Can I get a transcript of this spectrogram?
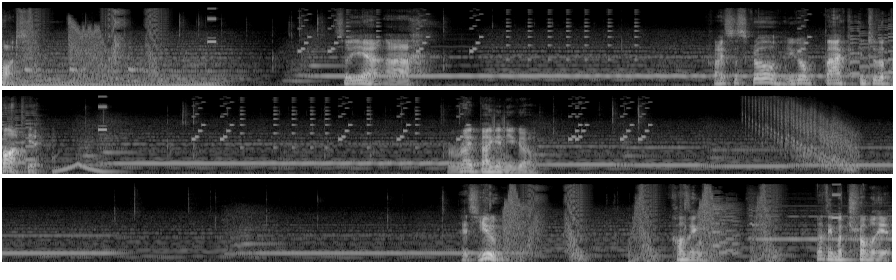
Pot. So yeah, uh... Crisis scroll, you go back into the pot here. Right back in you go. It's you! Causing nothing but trouble here.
